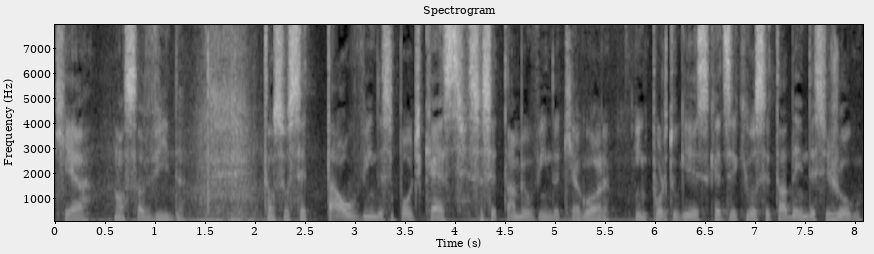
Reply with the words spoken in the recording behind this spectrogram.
que é a nossa vida. Então, se você está ouvindo esse podcast, se você está me ouvindo aqui agora em português, quer dizer que você está dentro desse jogo.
